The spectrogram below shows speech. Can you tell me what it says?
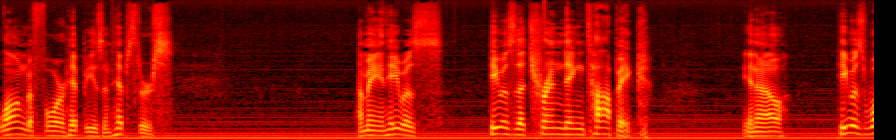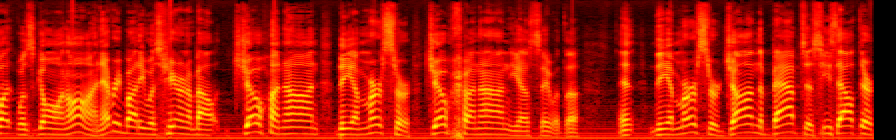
long before hippies and hipsters. I mean, he was he was the trending topic. You know, he was what was going on. Everybody was hearing about Johanan the immerser. Johanan, yes, say what the eh, the immerser. John the Baptist. He's out there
